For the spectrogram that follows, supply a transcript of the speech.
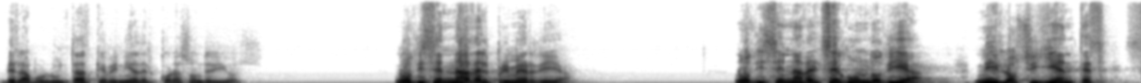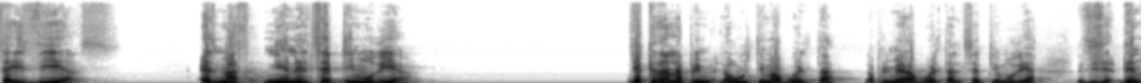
de la voluntad que venía del corazón de Dios. No dice nada el primer día. No dice nada el segundo día, ni los siguientes seis días. Es más, ni en el séptimo día. Ya que dan la, última vuelta, la primera vuelta al séptimo día, les dice, den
